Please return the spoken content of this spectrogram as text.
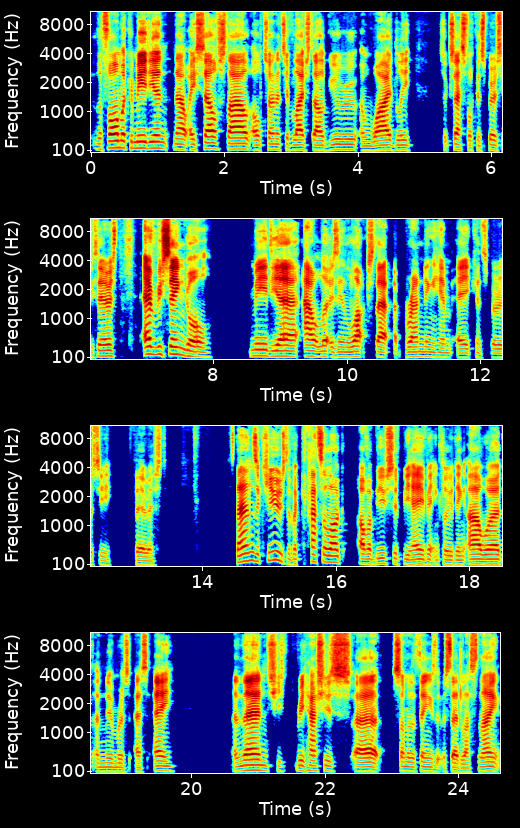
The former comedian, now a self styled alternative lifestyle guru and widely successful conspiracy theorist. Every single media outlet is in lockstep at branding him a conspiracy theorist. Stands accused of a catalogue of abusive behavior, including R word and numerous SA. And then she rehashes uh, some of the things that were said last night.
